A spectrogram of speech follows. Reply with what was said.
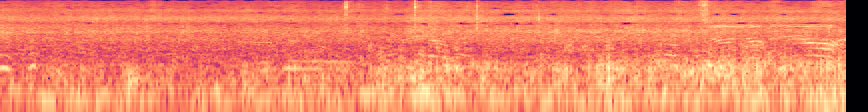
14人よ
